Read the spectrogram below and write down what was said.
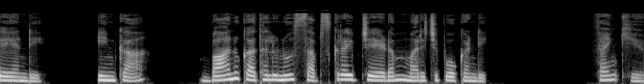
చేయండి. ఇంకా బాను కథలును సబ్స్క్రైబ్ చేయడం మరిచిపోకండి. థ్యాంక్ యూ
